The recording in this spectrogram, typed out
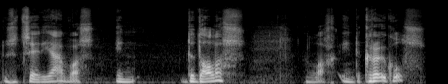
Dus het CDA was in de dalles, lag in de kreukels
